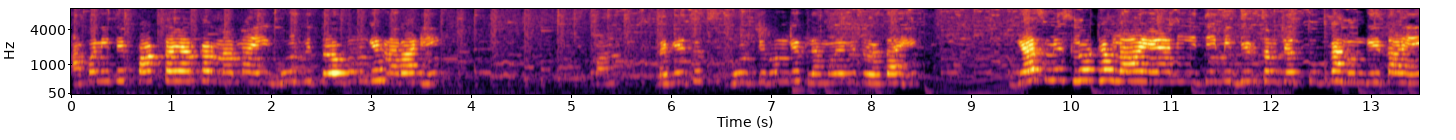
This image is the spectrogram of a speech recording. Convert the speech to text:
आपण इथे पाक तयार करणार नाही गूळ वितळवून घेणार आहे. लगेचच गूळ चिरून घेतल्यामुळे वितळत आहे. गॅस मी स्लो ठेवला आहे आणि इथे मी दीड चमचा तूप घालून घेत आहे.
